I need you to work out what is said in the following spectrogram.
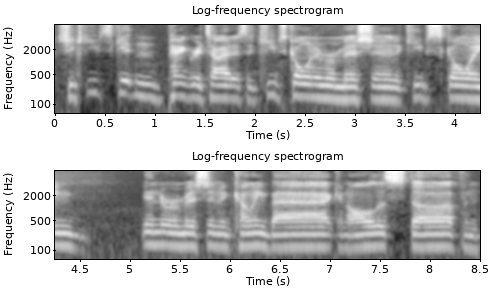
She keeps getting pancreatitis. It keeps going in remission. It keeps going into remission and coming back and all this stuff. And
